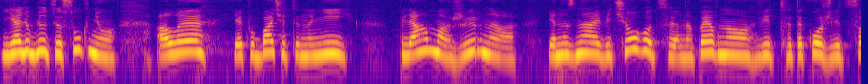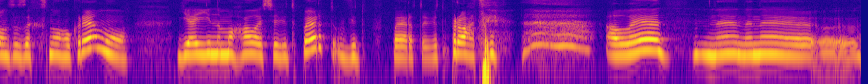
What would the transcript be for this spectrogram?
Я люблю цю сукню, але як ви бачите, на ній пляма жирна. Я не знаю від чого це. Напевно, від також від сонцезахисного крему. Я її намагалася відперт, відперти, відпрати. Але не, не, не, е,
